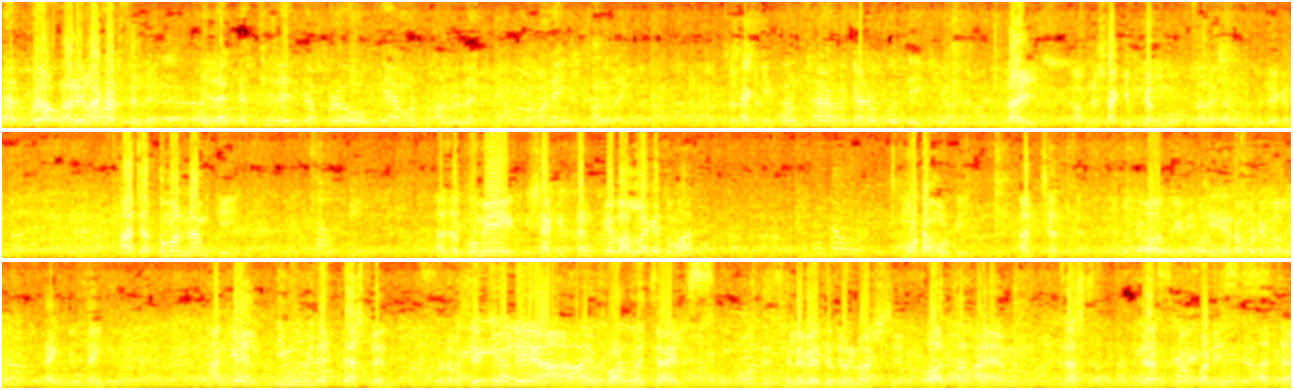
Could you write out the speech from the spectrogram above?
তারপরে আপনার এলাকার ছেলে? এলাকার ছেলে তারপরে ওকে আমার ভালো লাগে অনেক ভালো লাগে। শাকিব খান ছাড়া আমি কারও বই দেখিও না। তাই? আপনি শাকিব খান মু- ছাড়া কারও মুভি দেখেন না? আচ্ছা তোমার নাম কি? আচ্ছা তুমি শাকিব খানকে ভালো লাগে তোমার? মোটামুটি। আচ্ছা আচ্ছা। ওকে ওর মোটামুটি ভালো লাগে। Thank you thank you uncle কি মুভি দেখতে আসলেন? ওটা actually I for my childs আমাদের ছেলে মেয়েদের জন্য আসছি। ও আচ্ছা I am just that's company আচ্ছা।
